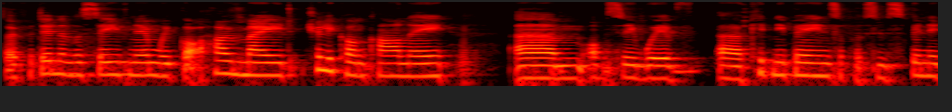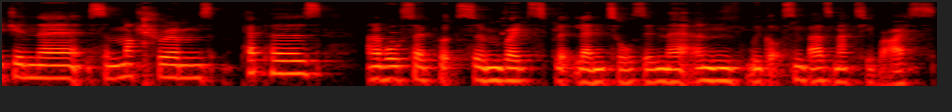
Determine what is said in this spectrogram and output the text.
So for dinner this evening, we've got homemade chili con carne, um, obviously with uh, kidney beans. I put some spinach in there, some mushrooms, peppers, and I've also put some red split lentils in there, and we've got some basmati rice.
